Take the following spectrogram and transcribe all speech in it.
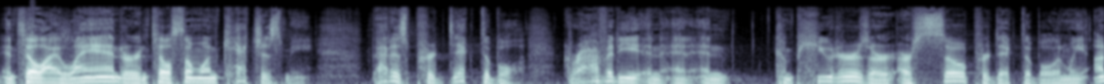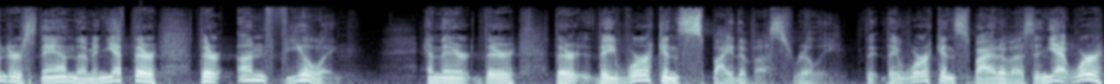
until I land or until someone catches me. That is predictable. Gravity and, and, and computers are, are so predictable and we understand them, and yet they're, they're unfeeling. and they're, they're, they're, they work in spite of us, really. They work in spite of us. And yet we're,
